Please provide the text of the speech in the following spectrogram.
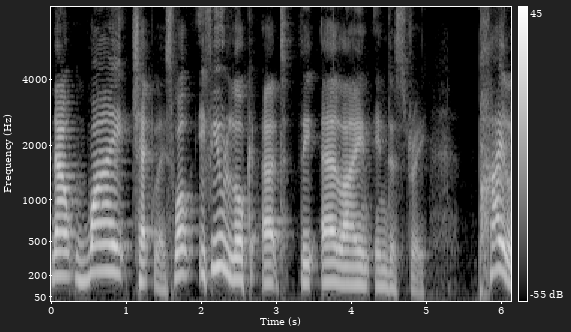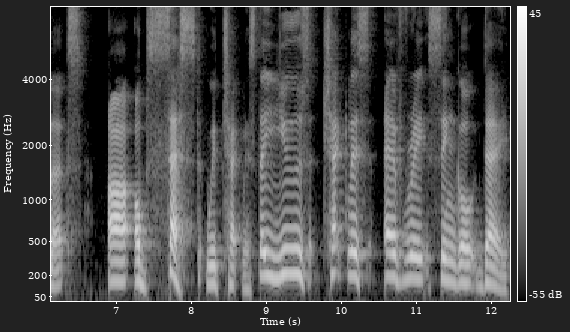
Now, why checklists? Well, if you look at the airline industry, pilots are obsessed with checklists. They use checklists every single day.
